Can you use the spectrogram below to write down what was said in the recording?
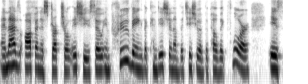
And that is often a structural issue. So improving the condition of the tissue of the pelvic floor is,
